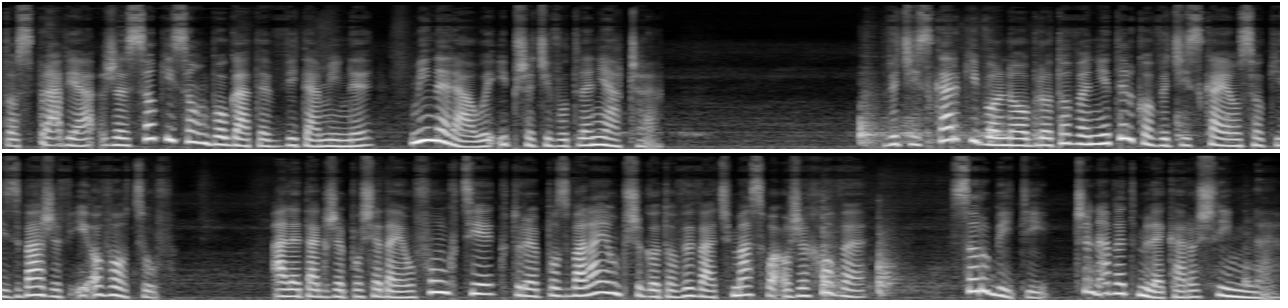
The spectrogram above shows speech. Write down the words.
To sprawia, że soki są bogate w witaminy, minerały i przeciwutleniacze. Wyciskarki wolnoobrotowe nie tylko wyciskają soki z warzyw i owoców, ale także posiadają funkcje, które pozwalają przygotowywać masła orzechowe, sorbiti czy nawet mleka roślinne.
